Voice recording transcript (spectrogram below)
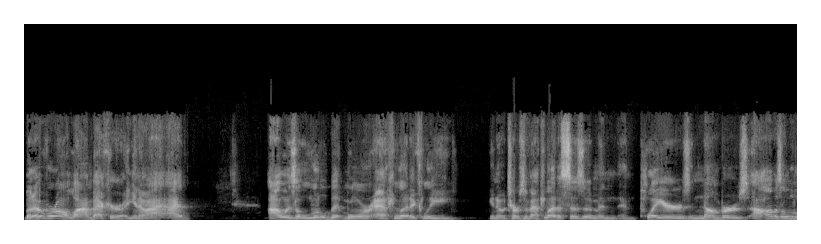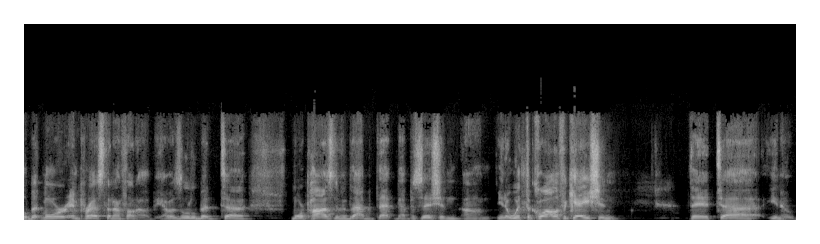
But overall, linebacker, you know, I, I I was a little bit more athletically you know, in terms of athleticism and, and players and numbers, I was a little bit more impressed than I thought I would be. I was a little bit uh, more positive about that that position. Um, you know, with the qualification that uh, you know,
